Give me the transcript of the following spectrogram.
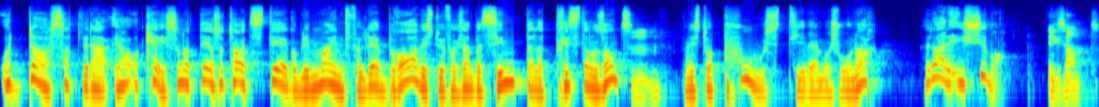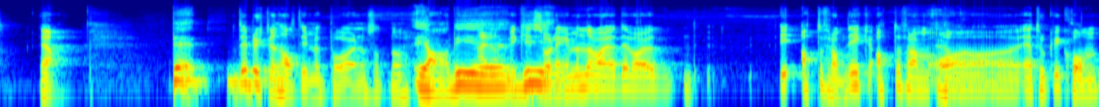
Og da satt vi der. Ja, ok, sånn at det å ta et steg og bli mindful, det er bra hvis du er for sint eller trist, eller noe sånt. Mm. Men hvis du har positive emosjoner, da er det ikke bra. Ikke sant? Ja. Det, Det brukte vi en halvtime på, eller noe sånt nå. ja, vi, Nei vi ikke vi så lenge, men det var det var jo att og fram. Det gikk att og fram, og jeg tror ikke vi kom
